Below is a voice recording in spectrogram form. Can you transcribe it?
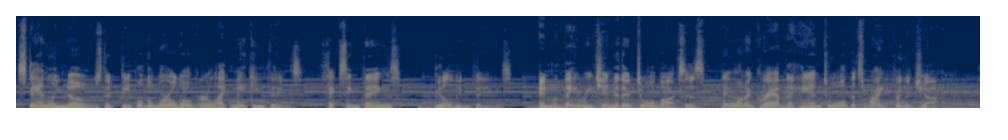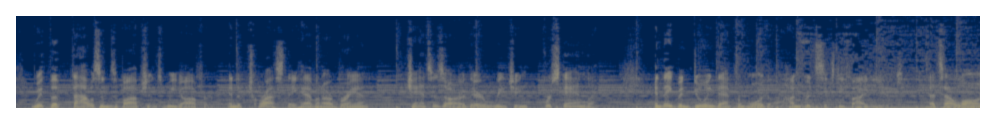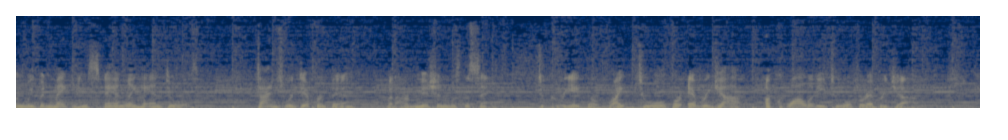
Stanley knows that people the world over like making things, fixing things, building things. And when they reach into their toolboxes, they want to grab the hand tool that's right for the job. With the thousands of options we offer and the trust they have in our brand, chances are they're reaching for Stanley. And they've been doing that for more than 165 years. That's how long we've been making Stanley hand tools. Times were different then, but our mission was the same to create the right tool for every job, a quality tool for every job.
